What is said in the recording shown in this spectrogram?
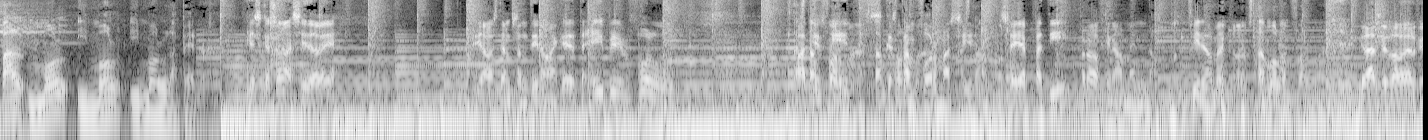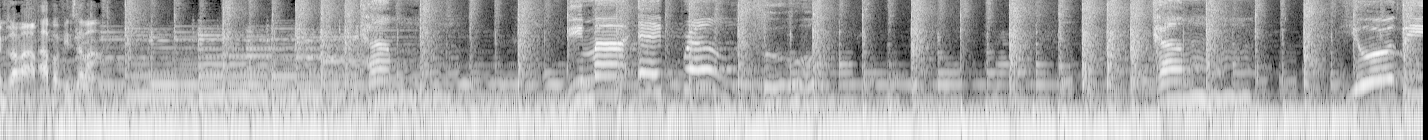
val molt i molt i molt la pena. I és que sona així de bé. Ja l'estem sentint amb aquest April Fool. Patti en Smith, forma, està en que està en forma. sí. Està en forma. Seia patir, però finalment no. Finalment no, està molt en forma. Gràcies, Albert. Fins demà. Apa, fins demà. come be my April fool. Come, you're the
